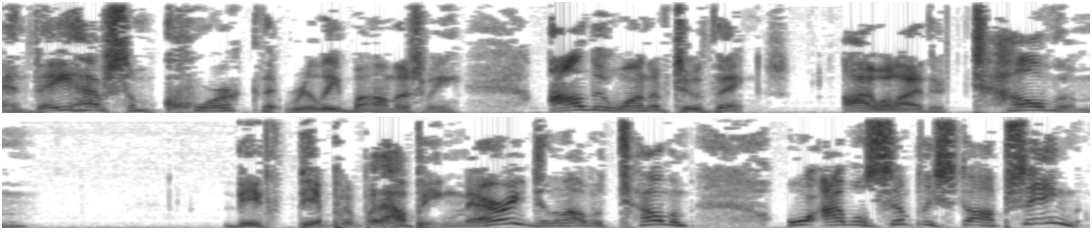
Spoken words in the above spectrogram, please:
and they have some quirk that really bothers me, I'll do one of two things. I will either tell them, be, be, without being married to them, I will tell them, or I will simply stop seeing them.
